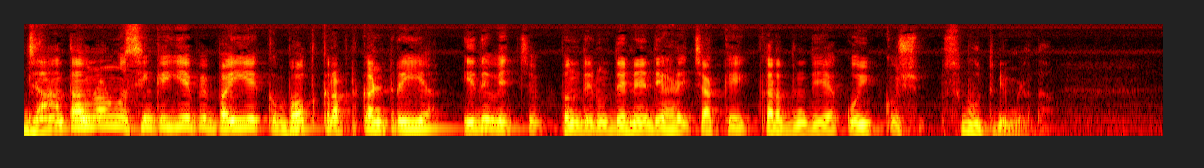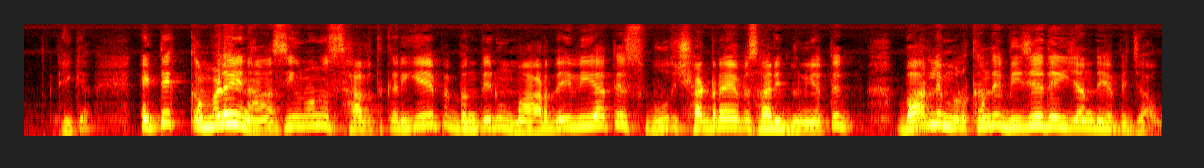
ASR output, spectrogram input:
ਜਾਂ ਤਾਂ ਉਹਨਾਂ ਨੂੰ ਅਸੀਂ ਕਹੀਏ ਵੀ ਬਾਈ ਇਹ ਇੱਕ ਬਹੁਤ ਕਰਪਟ ਕੰਟਰੀ ਆ, ਇਹਦੇ ਵਿੱਚ ਬੰਦੇ ਨੂੰ ਦਿਨੇ ਦਿਹਾੜੇ ਚੱਕ ਕੇ ਕਰ ਦਿੰਦੇ ਆ, ਕੋਈ ਕੁਝ ਸਬੂਤ ਨਹੀਂ ਮਿਲਦਾ। ਠੀਕ ਹੈ? ਐਡੇ ਕਮਲੇ ਨਾ ਅਸੀਂ ਉਹਨਾਂ ਨੂੰ ਸਾਬਤ ਕਰੀਏ ਵੀ ਬੰਦੇ ਨੂੰ ਮਾਰਦੇ ਵੀ ਆ ਤੇ ਸਬੂਤ ਛੱਡ ਰਹੇ ਆ ਵੀ ਸਾਰੀ ਦੁਨੀਆ ਤੇ ਬਾਹਰਲੇ ਮੁਲਕਾਂ ਦੇ ਵੀਜ਼ੇ ਦੇਈ ਜਾਂਦੇ ਆ ਵੀ ਜਾਓ।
